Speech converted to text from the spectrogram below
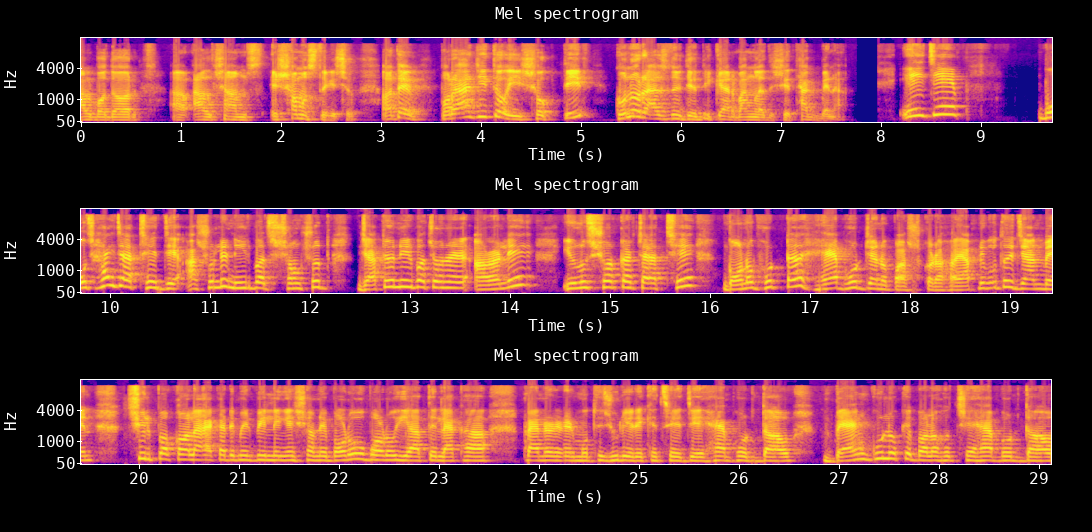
আল বদর আল শামস এ সমস্ত কিছু। অতএব পরাজিত এই শক্তির কোনো রাজনৈতিক অধিকার বাংলাদেশে থাকবে না। এই যে বোঝাই যাচ্ছে যে আসলে নির্বাচন সংসদ জাতীয় নির্বাচনের আড়ালে ইউনুস সরকার চাচ্ছে গণভোটটা হ্যাঁ ভোট যেন পাশ করা হয়। আপনি বোধহয় জানবেন, শিল্পকলা একাডেমির বিল্ডিং এর সামনে বড় বড় ইয়াতে লেখা ব্যানারের মধ্যে ঝুলিয়ে রেখেছে যে হ্যাঁ ভোট দাও। ব্যাংকগুলোকে বলা হচ্ছে হ্যাঁ ভোট দাও।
